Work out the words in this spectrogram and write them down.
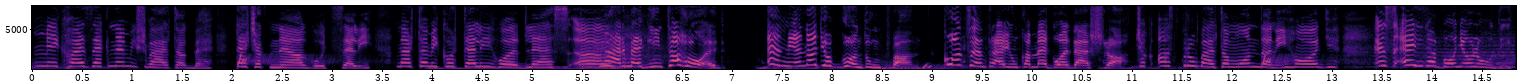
Még ha ezek nem is váltak be, te csak ne aggódj, Szeli, mert amikor teli hold lesz... Uh... Már megint a hold? Ennél nagyobb gondunk van. Koncentráljunk a megoldásra. Csak azt próbáltam mondani, hogy... Ez egyre bonyolódik.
